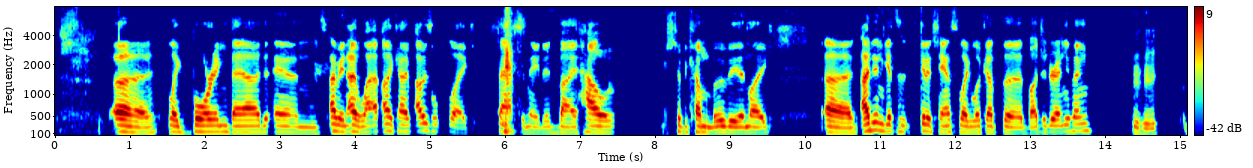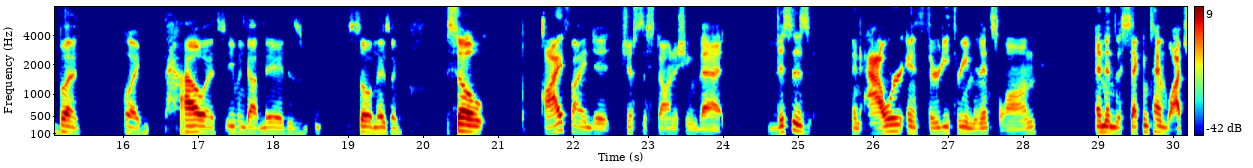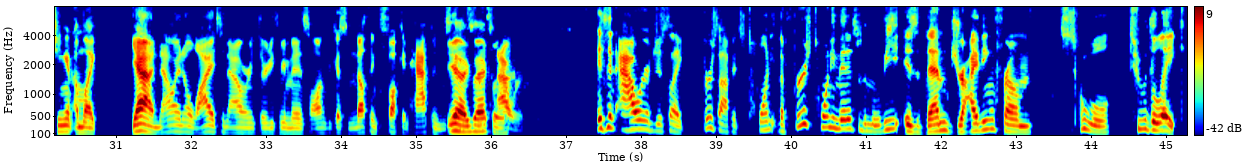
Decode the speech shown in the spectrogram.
uh like boring bad and i mean i la- like I, I was like fascinated by how to become a movie and like uh i didn't get to get a chance to like look up the budget or anything Mm-hmm. but like how it's even got made is so amazing So I find it just astonishing that this is an hour and 33 minutes long. And then the second time watching it, I'm like, yeah, now I know why it's an hour and 33 minutes long because nothing fucking happens. Yeah, exactly. Hour. It's an hour of just like, first off, it's 20, the first 20 minutes of the movie is them driving from school to the lake.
